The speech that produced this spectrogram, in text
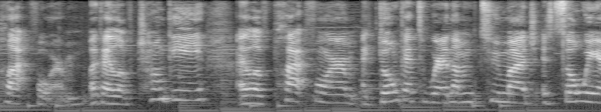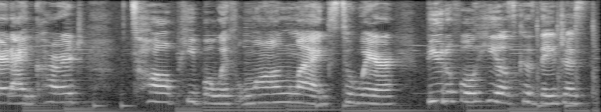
platform. Like I love chunky, I love platform. I don't get to wear them too much. It's so weird. I encourage tall people with long legs to wear beautiful heels because they just,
